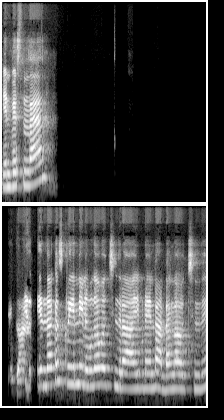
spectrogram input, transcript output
ఇ ఇందాక స్క్రీన్ నిలువుగా వచ్చిందిరా ఇప్పుడేంటి అడ్డంగా వచ్చింది?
